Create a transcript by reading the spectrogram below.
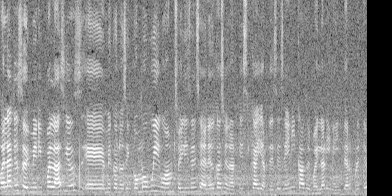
Hola, yo soy Miri Palacios, eh, me conocen como Wigwam, soy licenciada en Educación Artística y Artes Escénicas, soy bailarina e intérprete.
